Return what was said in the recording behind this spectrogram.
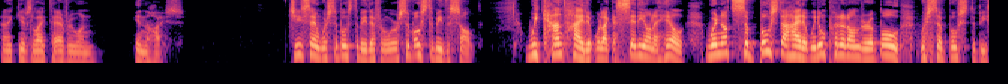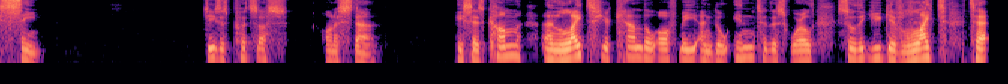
And it gives light to everyone in the house. Jesus saying we're supposed to be different. We're supposed to be the salt. We can't hide it. We're like a city on a hill. We're not supposed to hide it. We don't put it under a bowl. We're supposed to be seen. Jesus puts us on a stand. He says, Come and light your candle off me and go into this world so that you give light to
